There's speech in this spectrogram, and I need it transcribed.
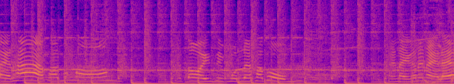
ตแสนห้าครับน้องๆจะต่ออีกสิบหมุนเลยครับผม ไหนๆก็ไหนๆแล้ว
